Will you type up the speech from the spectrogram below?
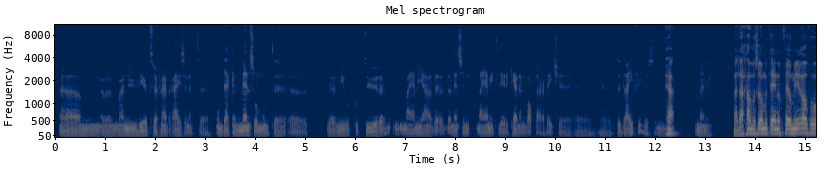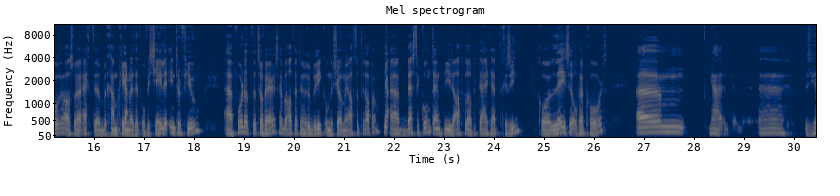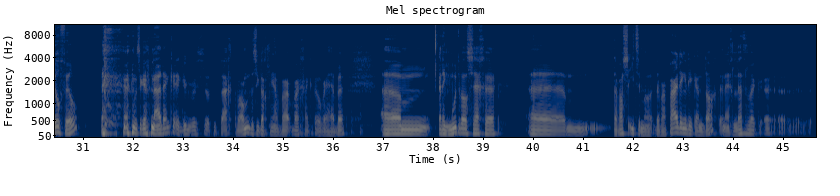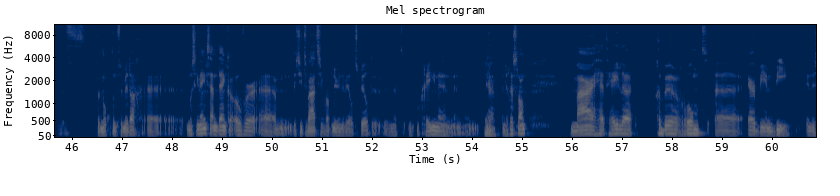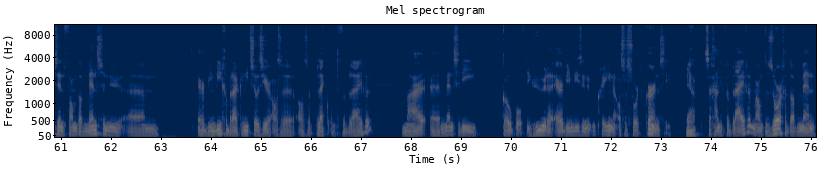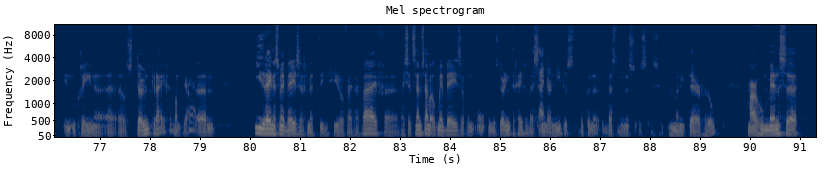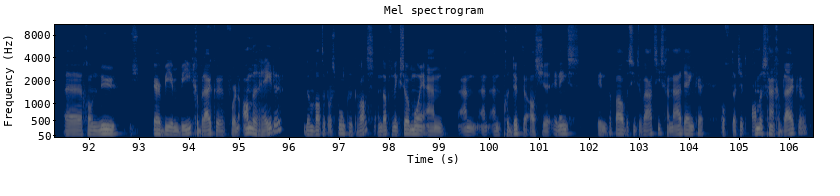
Ehm, eh, maar nu weer terug naar het reizen en het eh, ontdekken, mensen ontmoeten, eh, nieuwe culturen. Miami, ja, de, de mensen in Miami te leren kennen en wat daar een beetje de drijfveer is in, Ja. in Miami. Nou, daar gaan we zo meteen nog veel meer over horen als we echt gaan beginnen met het officiële interview. Voordat het zover is, hebben we altijd een rubriek om de show mee af te trappen. Ja. Beste content die je de afgelopen tijd hebt gezien, gewoon lezen of hebt gehoord. Ehm, ja, dus heel veel. Moest ik even nadenken. Ik wist dat die vraag kwam, dus ik dacht van ja, waar, waar ga ik het over hebben? Ehm, en ik moet wel zeggen, Ehm, daar was iets in me. Er waren een paar dingen die ik aan dacht. En echt letterlijk eh, vanochtend, vanmiddag, eh, moest ik ineens aan denken over ehm, de situatie wat nu in de wereld speelt. eh, met Oekraïne en, en, en, Ja. en Rusland. Maar het hele gebeuren rond eh, Airbnb. In de zin van dat mensen nu ehm, Airbnb gebruiken niet zozeer als een, als een plek om te verblijven. Maar eh, mensen die kopen of die huren Airbnb's in de Oekraïne als een soort currency. Ja. Ze gaan die verblijven, maar om te zorgen dat men in Oekraïne eh, steun krijgen. Want ja, Ja. ehm, iedereen is mee bezig met die Giro 555. eh bij ZSM zijn we ook mee bezig om, ondersteuning te geven. Wij zijn daar niet, dus we kunnen het beste doen is, is, is humanitair hulp. Maar hoe mensen eh, gewoon nu Airbnb gebruiken voor een andere reden dan wat het oorspronkelijk was. En dat vind ik zo mooi aan, aan, aan, aan producten. Als je ineens in bepaalde situaties gaat nadenken of dat je het anders gaat gebruiken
